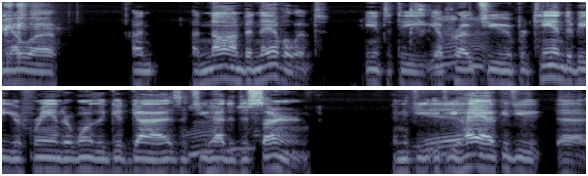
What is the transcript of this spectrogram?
you know, uh, a, a non-benevolent entity mm-hmm. approach you and pretend to be your friend or one of the good guys that you had to mm-hmm. discern? And if you if you have, could you uh,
